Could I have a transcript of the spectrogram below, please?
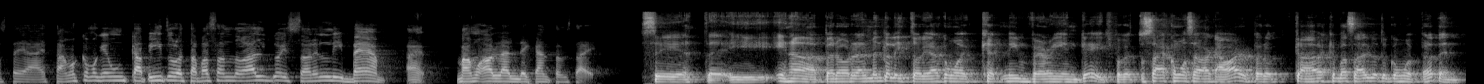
o sea, estamos como que en un capítulo, está pasando algo y suddenly, bam, vamos a hablar de Canton Style. Sí, este, y, y, nada, pero realmente la historia como kept me very engaged, porque tú sabes cómo se va a acabar, pero cada vez que pasa algo tú como, espérate,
